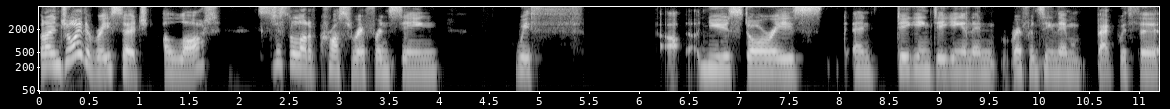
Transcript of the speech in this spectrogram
But I enjoy the research a lot. It's just a lot of cross referencing with uh, news stories and digging, digging, and then referencing them back with the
